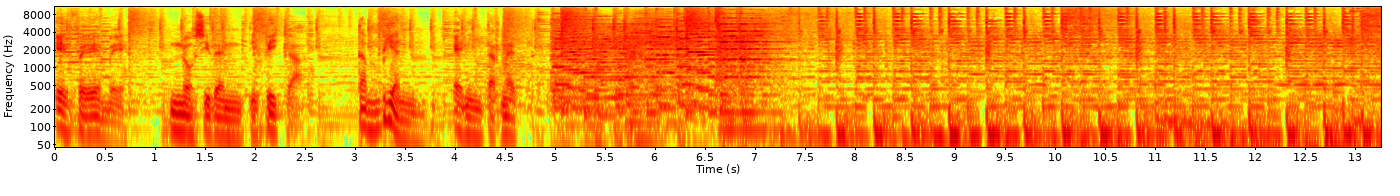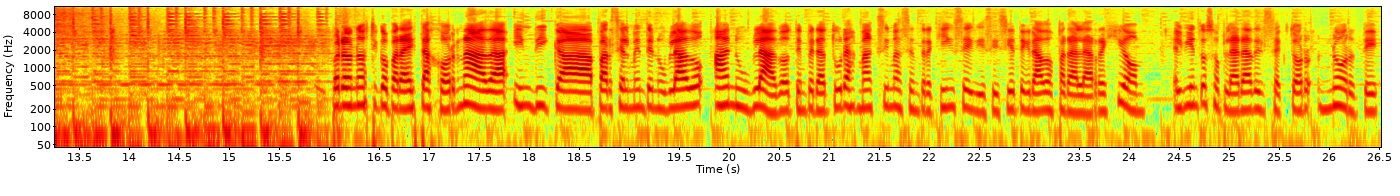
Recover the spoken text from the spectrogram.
FM nos identifica también en Internet. Pronóstico para esta jornada indica parcialmente nublado a nublado, temperaturas máximas entre 15 y 17 grados para la región. El viento soplará del sector norte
